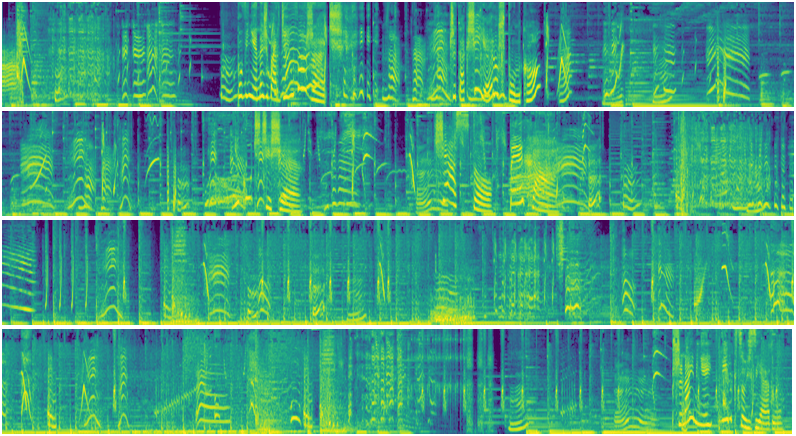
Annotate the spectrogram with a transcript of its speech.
powinieneś bardziej uważać. Czy tak się je, Różpunko? Nie kłóćcie się. Ciasto! Pycha! Przynajmniej wilk coś zjadł.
